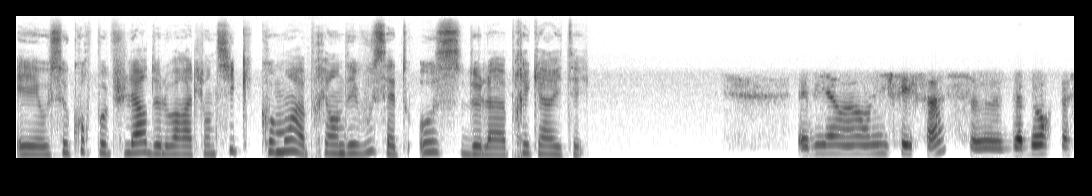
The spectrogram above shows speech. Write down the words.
Et au Secours populaire de Loire-Atlantique, comment appréhendez-vous cette hausse de la précarité? Eh bien, on y fait face. euh, D'abord parce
